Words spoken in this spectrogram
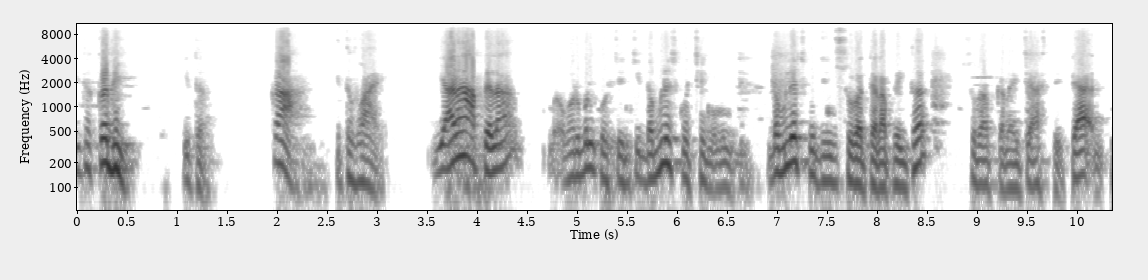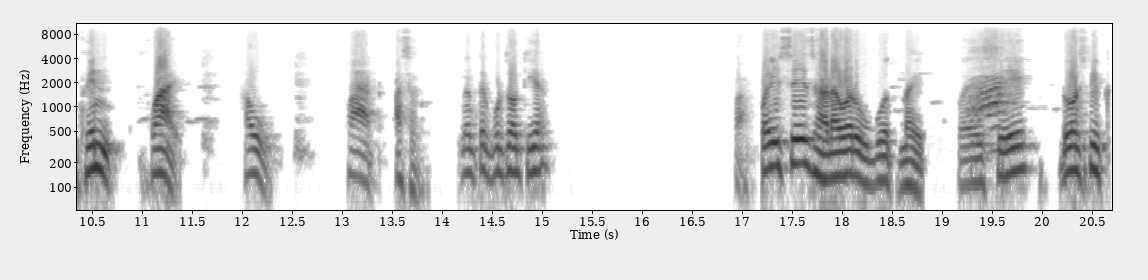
इथं कधी? इथं का? इथं व्हाय यानं आपल्याला व्हर्बल क्वेश्चनची W S question W S क्वेश्चनची सुरुवात त्याला आपल्या इथं सुरुवात करायची असते. त्या फेन व्हाय हाऊ फाट असं. नंतर पुढचं वाक्य पैसे झाडावर उगवत नाहीत. पैसे डोंट स्पीक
